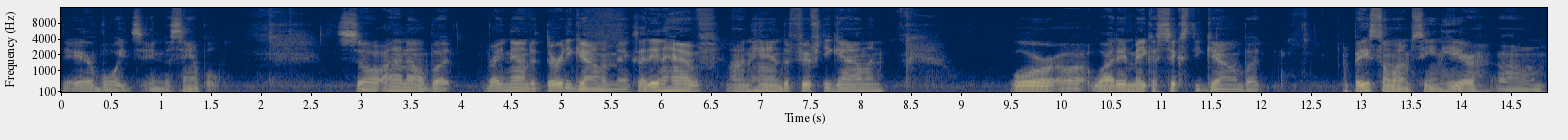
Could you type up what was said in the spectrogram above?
the air voids in the sample. So I don't know, but right now the 30 gallon mix, I didn't have on hand the 50 gallon or, uh, well, I didn't make a 60 gallon, but based on what I'm seeing here, um,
